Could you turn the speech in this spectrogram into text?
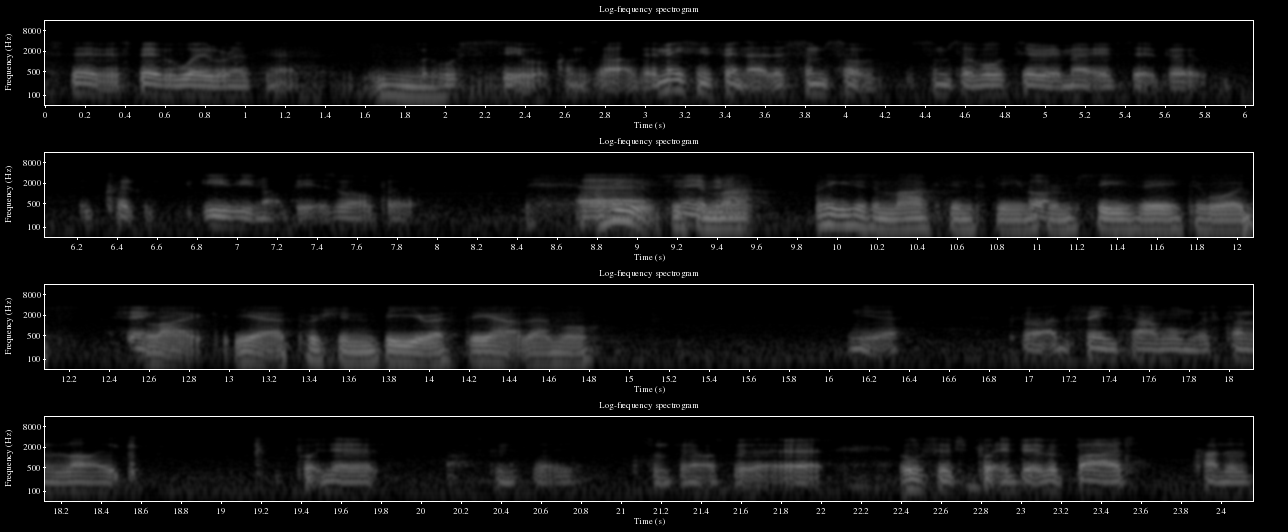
it's a bit of, it's a bit of a weird one, isn't it? But Mm. we'll see what comes out of it. It makes me think that there's some sort of some sort of ulterior motive to it, but it could easily not be as well. But I uh, think it's just a mar- I think it's just a marketing scheme from CZ towards like yeah pushing BUSD out there more. Yeah, but at the same time, almost kind of like putting a, I was going to say something else, but uh, also just putting a bit of a bad kind of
